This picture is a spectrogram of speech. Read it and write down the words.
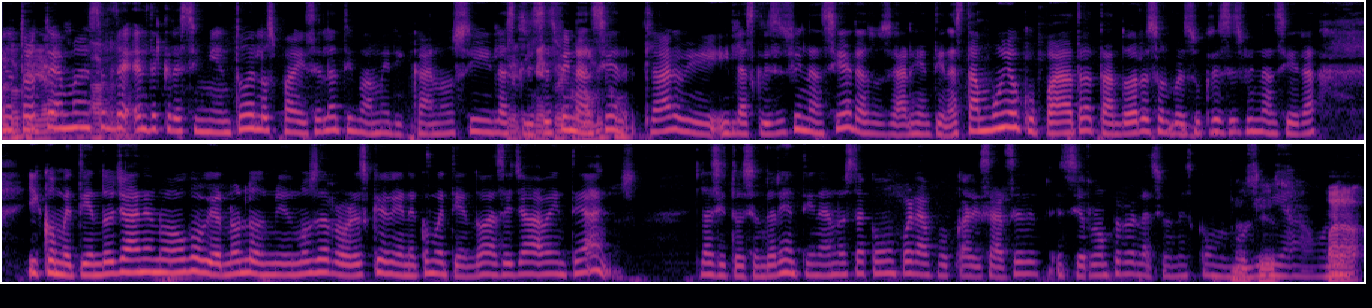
Y otro tema es ah, el, de, el de crecimiento de los países latinoamericanos y las crisis financieras, claro, y, y, las crisis financieras. O sea, Argentina está muy ocupada tratando de resolver su crisis financiera y cometiendo ya en el nuevo gobierno los mismos errores que viene cometiendo hace ya 20 años. La situación de Argentina no está como para focalizarse en si rompe relaciones con Bolivia. O para,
